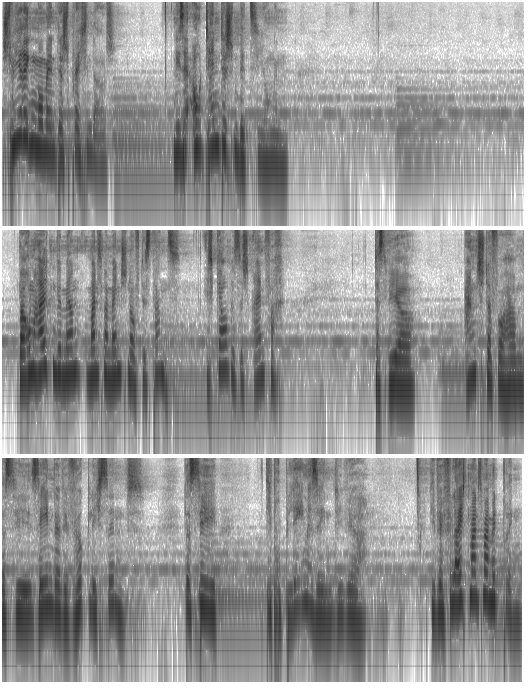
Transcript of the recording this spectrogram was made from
schwierigen Momente sprechen darfst. Diese authentischen Beziehungen. Warum halten wir manchmal Menschen auf Distanz? Ich glaube, es ist einfach, dass wir Angst davor haben, dass sie sehen, wer wir wirklich sind. Dass sie die Probleme sehen, die wir, die wir vielleicht manchmal mitbringen.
